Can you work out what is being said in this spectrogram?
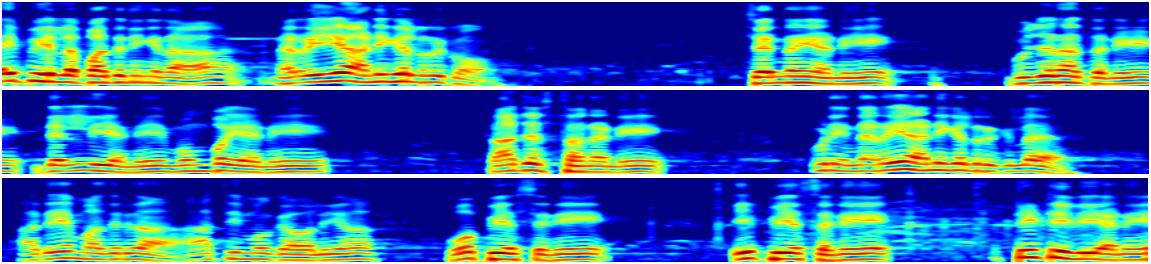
ஐபிஎல்ல பார்த்துனீங்கன்னா நிறைய அணிகள் இருக்கும். சென்னை அணி குஜராத் அணி டெல்லி அணி மும்பை அணி ராஜஸ்தான் அணி. இப்படி நிறைய அணிகள் இருக்குல்ல அதே மாதிரி தான் அதிமுகவிலையும் ஓபிஎஸ் அணி இபிஎஸ் அணி டிடிவி அணி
